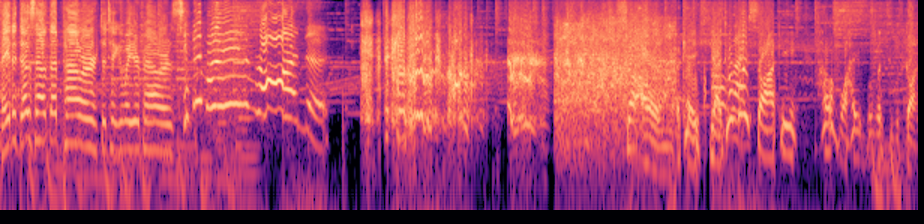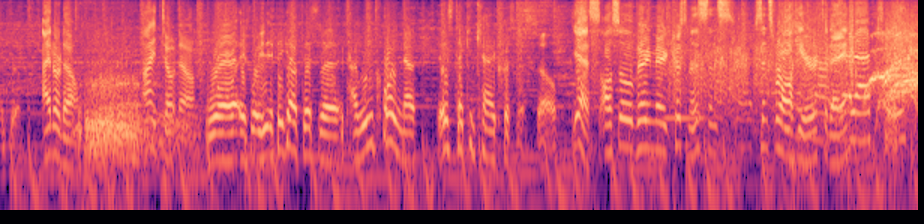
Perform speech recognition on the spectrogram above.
Get out of here. Veda does have that power to take away your powers. Run! So, oh, okay, yeah, Oh, don't right. mind Saki. How, why, what's, what's gotten to it? I don't know. I don't know. Well, if we if you think about this, uh, the time we're recording now is taking care of Christmas, so. Yes. Also, very Merry Christmas since since we're all here today. And actually,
